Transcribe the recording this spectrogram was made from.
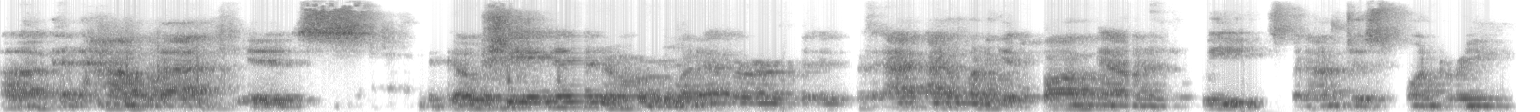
uh, and how that is negotiated or whatever. I, I don't want to get bogged down in the weeds, but I'm just wondering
